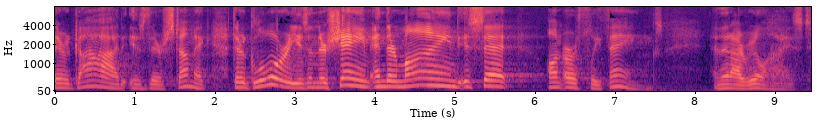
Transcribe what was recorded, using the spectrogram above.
their God is their stomach. Their glory is in their shame, and their mind is set on earthly things. And then I realized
